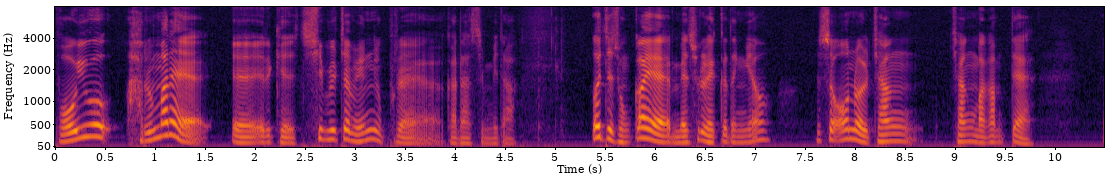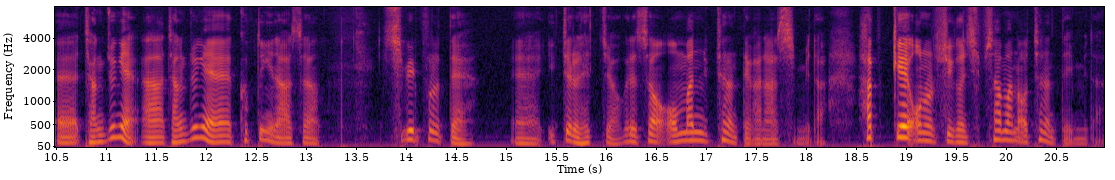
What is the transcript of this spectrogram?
보유 하루 만에 예, 이렇게 11.06%가 났습니다. 어제 종가에 매수를 했거든요. 그래서 오늘 장, 장 마감 때 에, 장중에 아 장중에 급등이 나와서 11%대 에, 익절을 했죠. 그래서 5만 6천 원대가 나왔습니다. 합계 오늘 수익은 14만 5천 원대입니다.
